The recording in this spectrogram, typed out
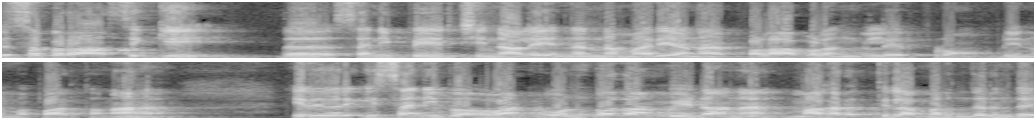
ரிஷபராசிக்கு இந்த சனி பயிற்சினால என்னென்ன மாதிரியான பலாபலன்கள் ஏற்படும் அப்படின்னு நம்ம பார்த்தோம்னா இது வரைக்கும் சனி பகவான் ஒன்பதாம் வீடான மகரத்தில் அமர்ந்திருந்து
